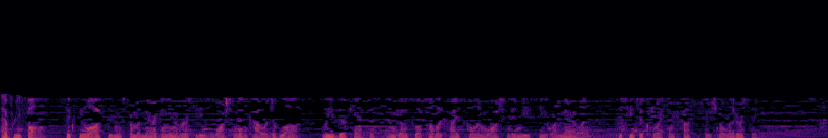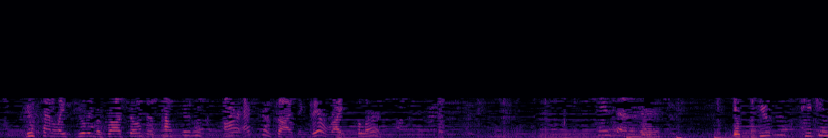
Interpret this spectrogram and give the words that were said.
Every fall, 60 law students from American University's Washington College of Law leave their campus and go to a public high school in Washington, D.C. or Maryland to teach a course in constitutional literacy. News Channel 8's Julie McGraw shows us how students are exercising their right to learn. Hey, Senator. It's students teaching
